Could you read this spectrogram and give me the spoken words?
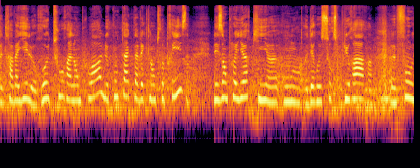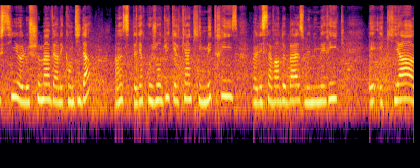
euh, travailler le retour à l'emploi, le contact avec l'entreprise. Les employeurs qui euh, ont des ressources plus rares euh, font aussi le chemin vers les candidats. Hein. C'est-à-dire qu'aujourd'hui, quelqu'un qui maîtrise les savoirs de base, le numérique, et, qui a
